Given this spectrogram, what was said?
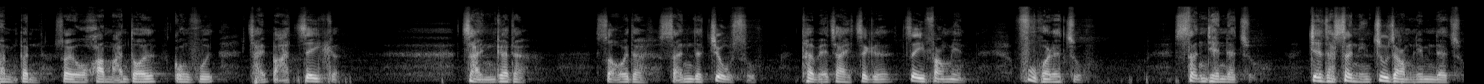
很笨，所以我花蛮多功夫才把这个整个的所谓的神的救赎，特别在这个这一方面复活的主、升天的主，接着圣灵住在我们里面的主，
